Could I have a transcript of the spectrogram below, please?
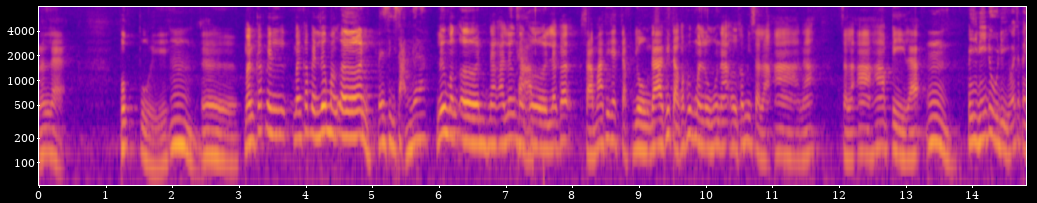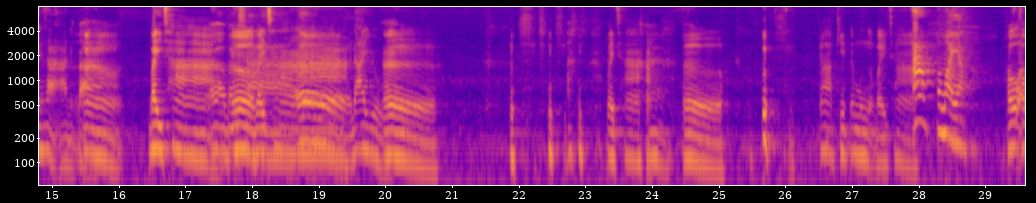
นั่นแหละ ปุ๊กปุ๋ยอืมเออมันก็เป็นมันก็เป็นเรื่องบังเอิญ เป็นสีสันด้วยนะ เรื่องบังเอิญนะคะเรื่องครับบังเอิญแล้วก็สามารถที่จะจับโยงได้ พี่เต๋อก็เพิ่งมารู้นะเออเขามีสระอานะสระอาห้าปีแล้วอืมปีนี้ดูดีว่าจะเป็นซาลาอาหรือเปล่าเออใบชาเออใบเออชาใบชาเออได้อยู่เออใบชาอ่าเออกล้าคิดนะมึงอะใบชา อ้าวทำไมอะเขาเอา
